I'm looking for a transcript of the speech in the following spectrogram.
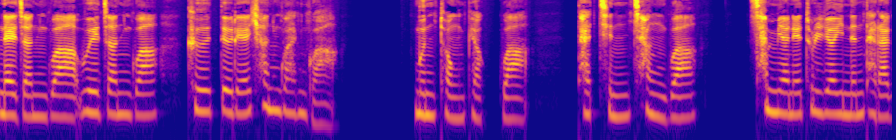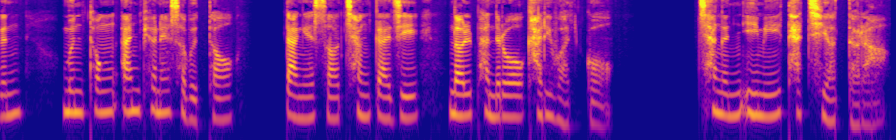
내전과 외전과 그 뜰의 현관과 문통벽과 닫힌 창과 삼면에 둘려 있는 다락은 문통 안편에서부터 땅에서 창까지 널판으로 가리웠고 창은 이미 닫히었더라.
